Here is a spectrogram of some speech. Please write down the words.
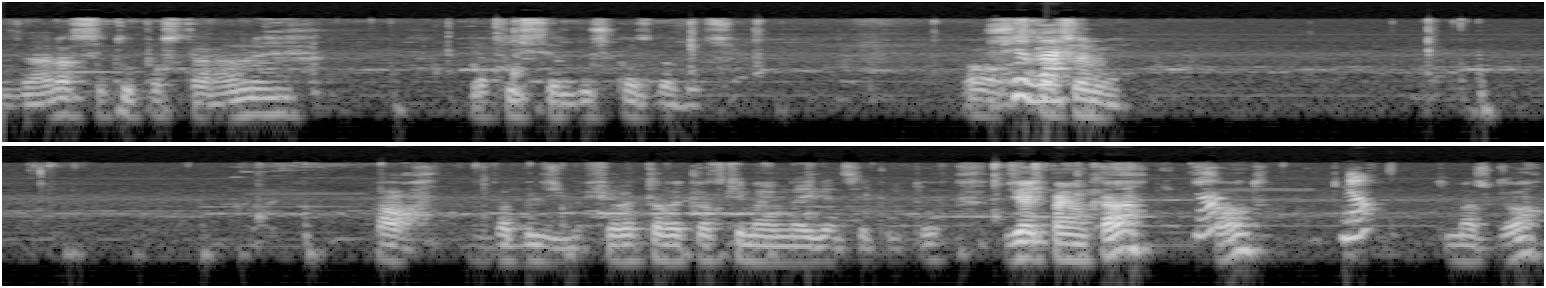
Zaraz się tu postaramy jakieś serduszko zdobyć. O, Chyba. skaczemy. O, zdobyliśmy. Fioletowe klocki mają najwięcej punktów. Wziąłeś pająka? No. Stąd? No. Tu masz go.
